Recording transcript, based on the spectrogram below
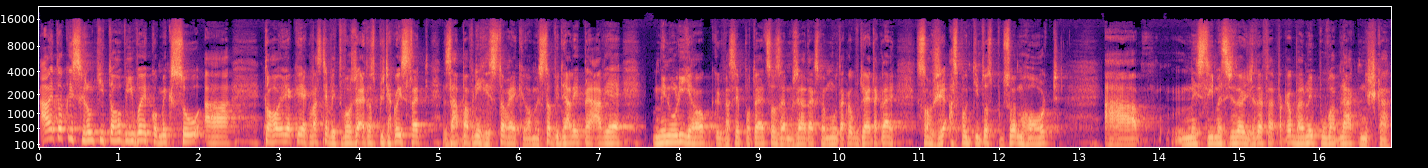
ale je to takový shrnutí toho vývoje komiksu a toho, jak, jak vlastně vytvořil, je to spíš takový sled zábavných historek. Jo. My jsme to vydali právě minulý rok, vlastně po té, co zemřel, tak jsme mu takhle udělali takhle složit aspoň tímto způsobem hold. A myslíme si, že to, že to je fakt velmi půvabná knížka.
